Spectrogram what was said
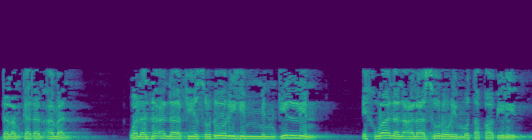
dalam keadaan aman. Wa naza'na fi sudurihim min gillin ikhwanan ala sururin mutaqabilin.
